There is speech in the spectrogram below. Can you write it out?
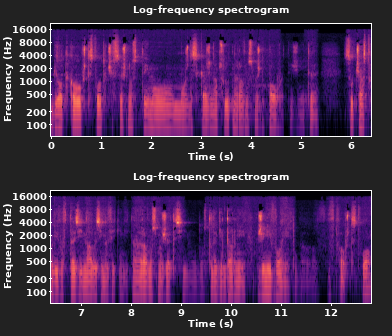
било такова обществото, че всъщност е имало, може да се каже, на абсолютна равност между половете. И жените са участвали в тези навези на викингите, наравно с мъжете си. Има доста легендарни жени войни тогава в, в това общество.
